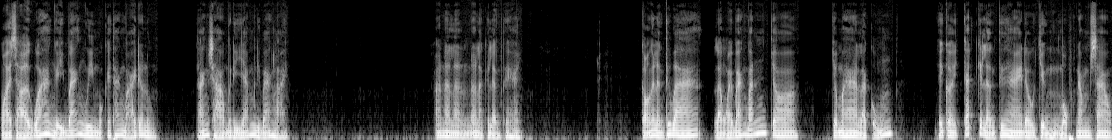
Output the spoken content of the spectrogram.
Ngoại sợ quá nghĩ bán nguyên một cái tháng bãi đó luôn. Tháng sau mới đi dám đi bán lại. Đó là, đó là cái lần thứ hai. Còn cái lần thứ ba là ngoại bán bánh cho cho ma là cũng để coi cách cái lần thứ hai đâu chừng một năm sau.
